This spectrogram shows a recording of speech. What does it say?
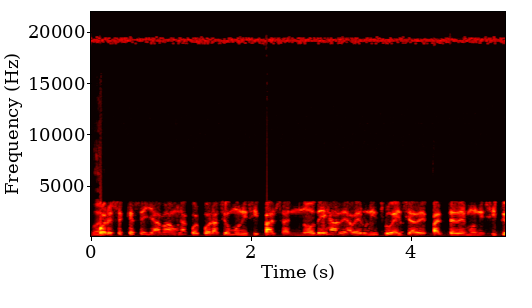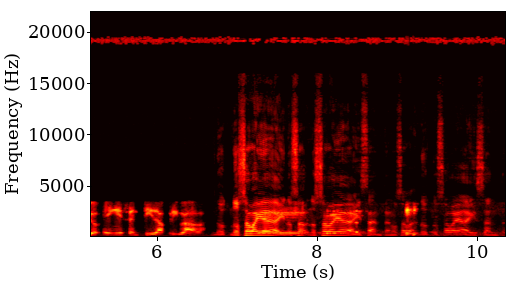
por eso es que se llama una corporación municipal, o sea, no deja de haber una influencia de parte del municipio en esa entidad privada. No, no se vaya de ahí, no se, no se vaya de ahí, Santa, no se, no, no se vaya de ahí, Santa.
